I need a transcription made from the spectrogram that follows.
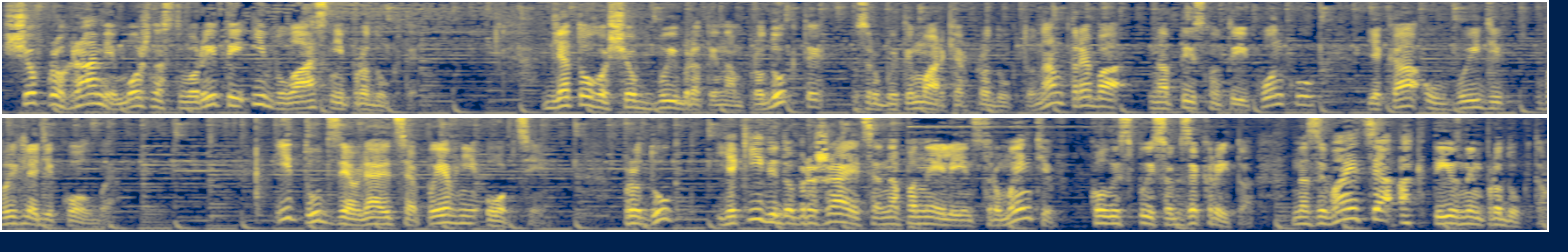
що в програмі можна створити і власні продукти. Для того, щоб вибрати нам продукти, зробити маркер продукту, нам треба натиснути іконку, яка у виді, вигляді колби. І тут з'являються певні опції. Продукт, який відображається на панелі інструментів, коли список закрито, називається активним продуктом.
